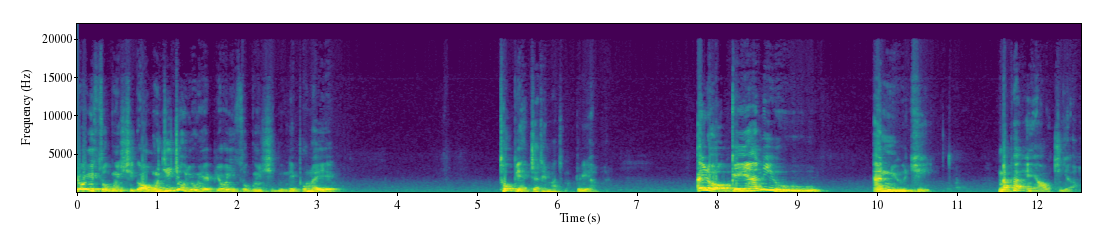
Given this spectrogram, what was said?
ပြောရေးဆိုခွင့်ရှိတော့ဝန်ကြီးချုပ်ရုံးရဲ့ပြောရေးဆိုခွင့်ရှိသူနေဖုံးလက်ရဲ့ထုတ်ပြန်ချက်ထဲမှာကျွန်တော်တွေ့ရပါတယ်အဲ့တော့ KNU NUG နှစ်ဖက်အင်အားကိုကြည့်အောင်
